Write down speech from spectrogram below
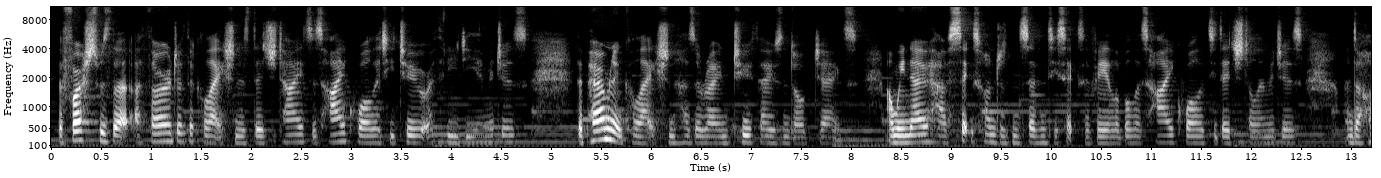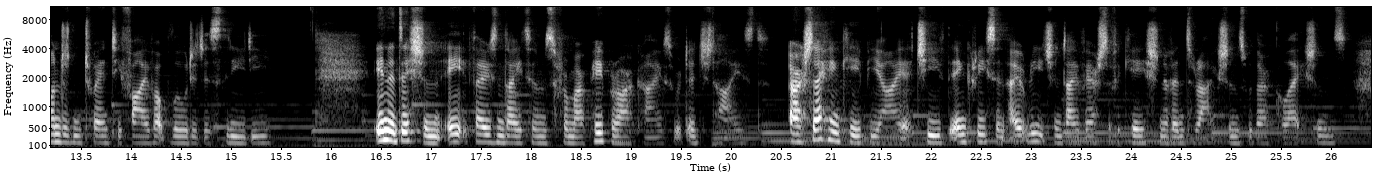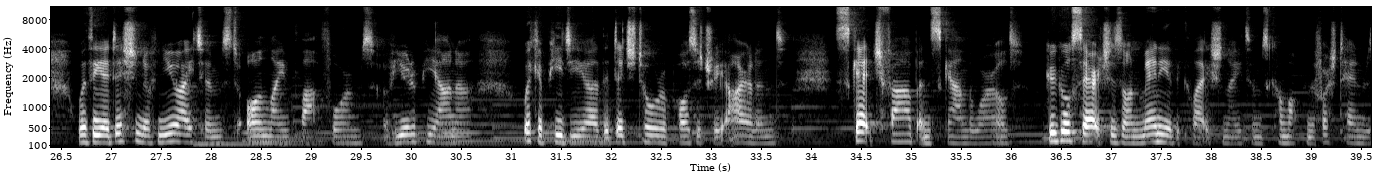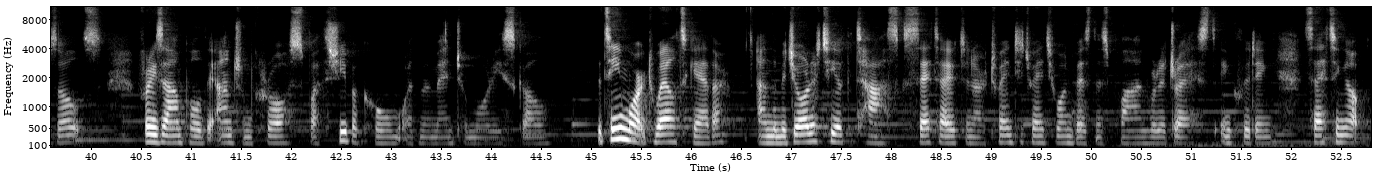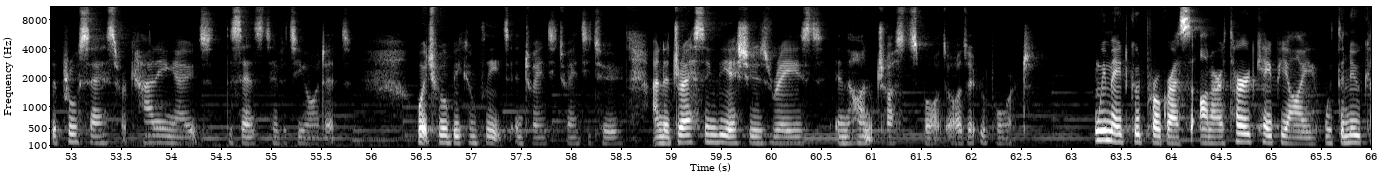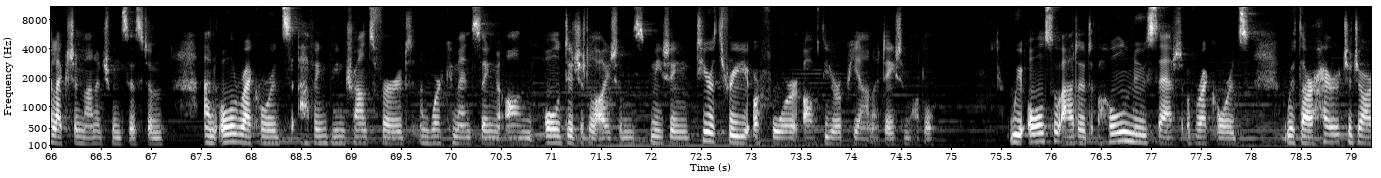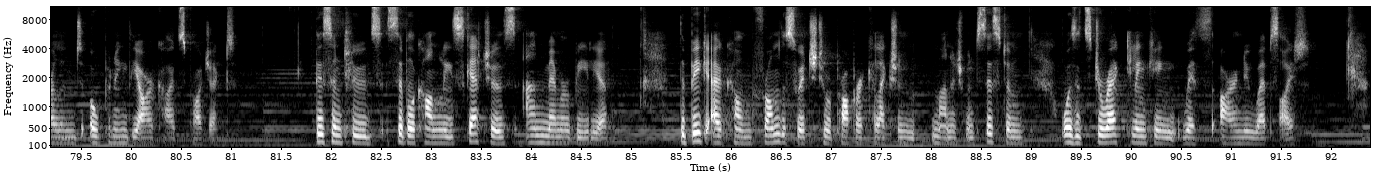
The first was that a third of the collection is digitised as high quality 2 or 3D images. The permanent collection has around 2,000 objects and we now have 676 available as high quality digital images and 125 uploaded as 3D. In addition, 8,000 items from our paper archives were digitised. Our second KPI achieved the increase in outreach and diversification of interactions with our collections, with the addition of new items to online platforms of Europeana, Wikipedia, the Digital Repository Ireland, Sketchfab and Scan the World. Google searches on many of the collection items come up in the first 10 results, for example the Antrim Cross, Bathsheba Comb or the Memento Mori skull. The team worked well together and the majority of the tasks set out in our 2021 business plan were addressed, including setting up the process for carrying out the sensitivity audit, which will be complete in 2022, and addressing the issues raised in the Hunt Trust Spot audit report. We made good progress on our third KPI with the new collection management system and all records having been transferred and we're commencing on all digital items meeting tier 3 or 4 of the Europeana data model. We also added a whole new set of records with our Heritage Ireland Opening the Archives project. This includes Sybil Connolly's sketches and memorabilia. The big outcome from the switch to a proper collection management system was its direct linking with our new website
